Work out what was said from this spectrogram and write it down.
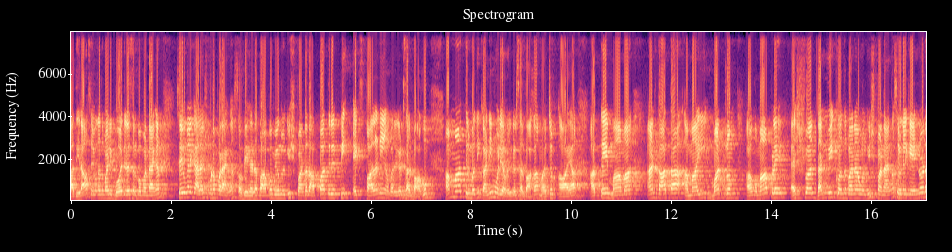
ஆதிரா. ஸோ இவங்க அந்த மாதிரி பர்த்டே செல்ப பண்றாங்க. ஸோ இவங்களுக்கு அலௌஸ் பண்ண போறாங்க. ஸோ அப்படிங்கிறத பார்ப்போம். இவங்களுக்கு விஷ் பண்றது அப்பா திரு பி எக்ஸ் பழனி அவர்கள் சார்பாகவும் அம்மா திருமதி கனிமொழி அவர்கள் சார்பாக மற்றும் ஆயா அத்தை மாமா அண்ட் தாத்தா அம்மாயி மற்றும் அவங்க மாப்பிள்ளை யஷ்வந்த் தன்விக் வந்து பண்ண அவங்களுக்கு விஷ் பண்ணாங்க. ஸோ இவங்களுக்கு என்னோட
